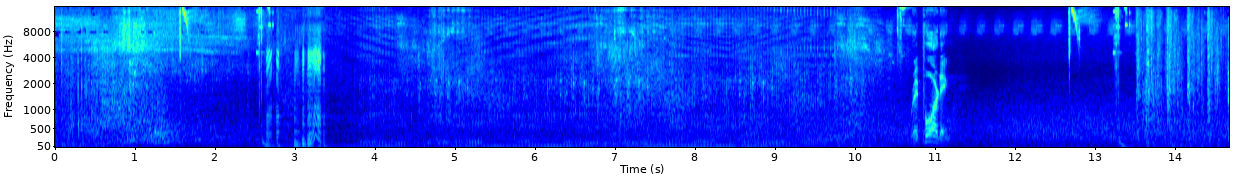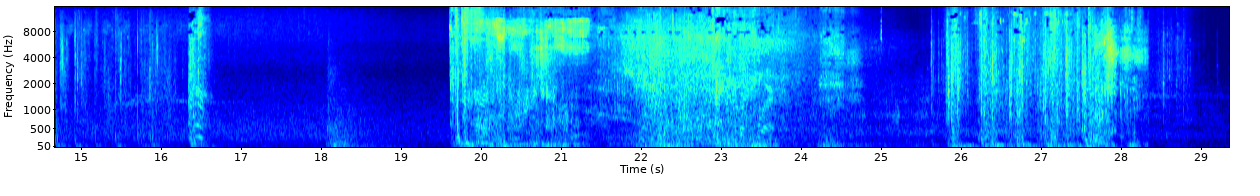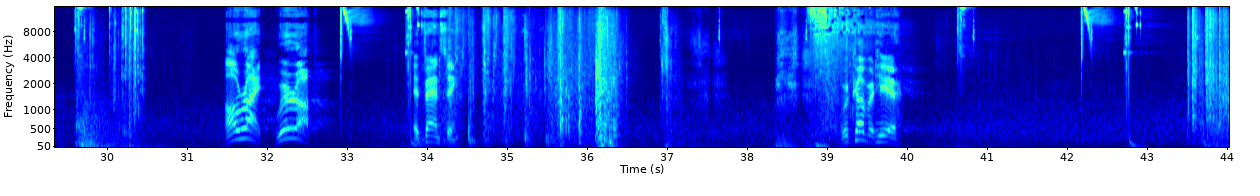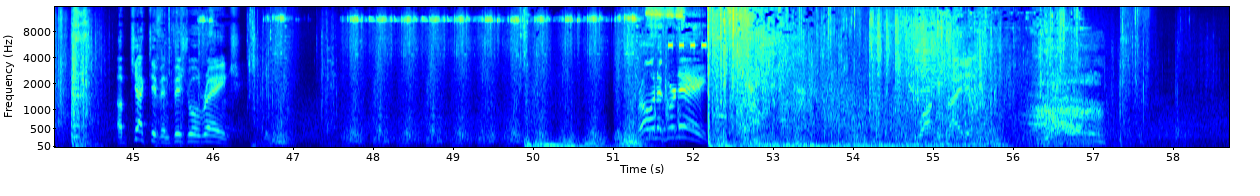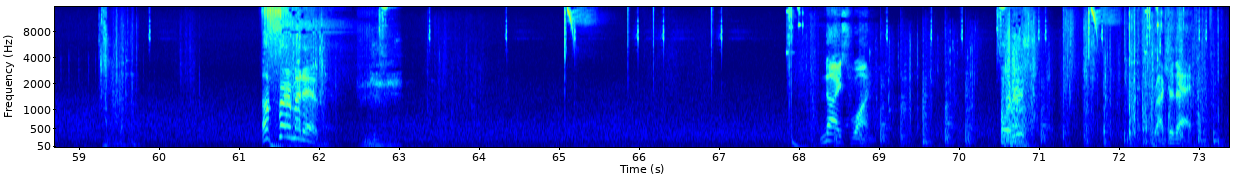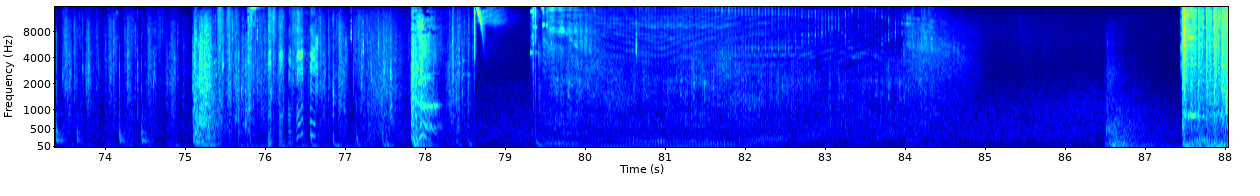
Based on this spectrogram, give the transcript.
Reporting. Good work. All right, we're up. Advancing. We're covered here. Objective in visual range. Throwing a grenade! Walking right in. Affirmative! Nice one. Orders. Roger that.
